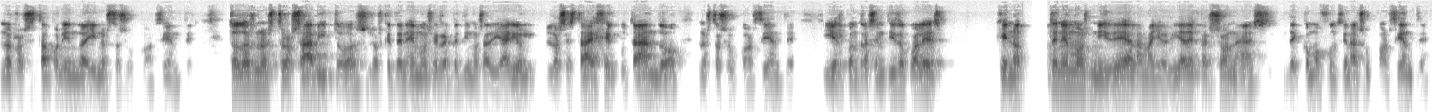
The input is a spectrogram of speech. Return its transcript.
nos los está poniendo ahí nuestro subconsciente. Todos nuestros hábitos, los que tenemos y repetimos a diario, los está ejecutando nuestro subconsciente. ¿Y el contrasentido cuál es? Que no tenemos ni idea, la mayoría de personas, de cómo funciona el subconsciente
